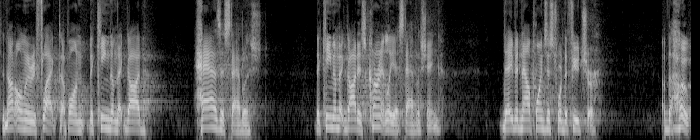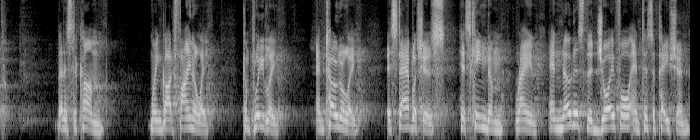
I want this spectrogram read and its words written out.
to not only reflect upon the kingdom that God has established, the kingdom that God is currently establishing. David now points us toward the future of the hope that is to come when God finally, completely, and totally establishes his kingdom reign. And notice the joyful anticipation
